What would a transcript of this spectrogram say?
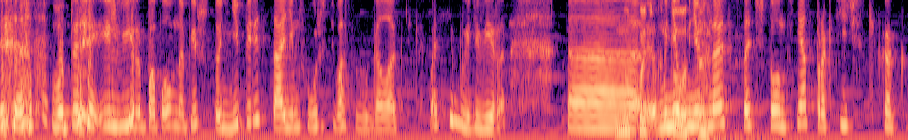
Вот Эльвира Попов напишет, что не перестанем слушать вас из галактики. Спасибо, Эльвира. А, ну, мне, мне же нравится, кстати, что он снят практически как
